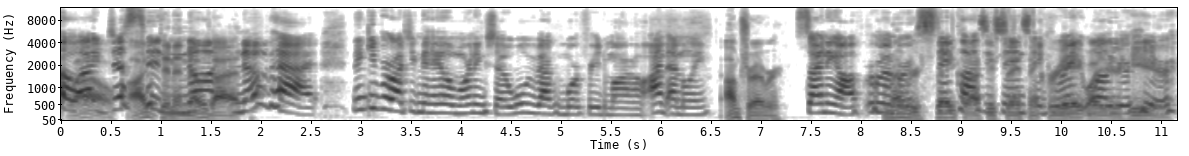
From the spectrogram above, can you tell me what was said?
wow, I just I did not know that. know that. Thank you for watching the Halo Morning Show. We'll be back with more for you tomorrow. I'm Emily. I'm Trevor. Signing off. Remember, Remember stay, stay classy, classy Saints, and create while you're here. here.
